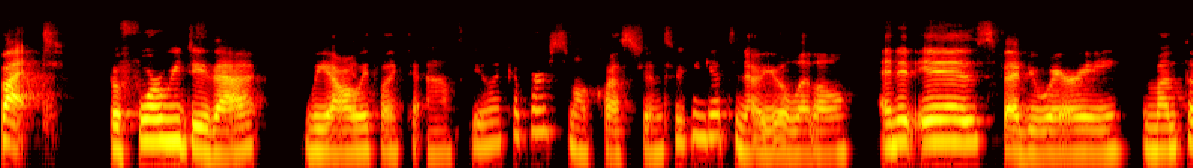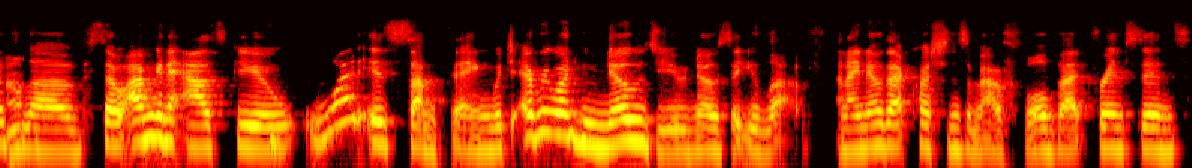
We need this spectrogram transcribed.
But before we do that, we always like to ask you like a personal question so we can get to know you a little. And it is February, the month of Oh. love. So I'm going to ask you, what is something which everyone who knows you knows that you love? And I know that question's a mouthful, but for instance,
